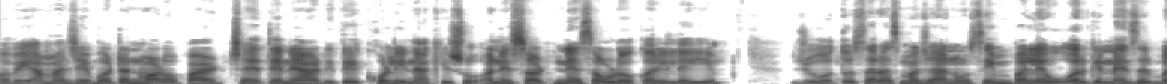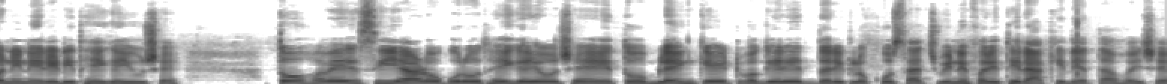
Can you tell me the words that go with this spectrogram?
હવે આમાં જે બટનવાળો પાર્ટ છે તેને આ રીતે ખોલી નાખીશું અને શર્ટને સવડો કરી લઈએ. જુઓ, તો સરસ મજાનું સિમ્પલ એવું ઓર્ગેનાઇઝર બનીને રેડી થઈ ગયું છે. તો હવે શિયાળો પૂરો થઈ ગયો છે, તો બ્લેન્કેટ વગેરે દરેક લોકો સાચવીને ફરીથી રાખી દેતા હોય છે.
